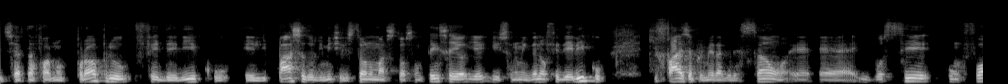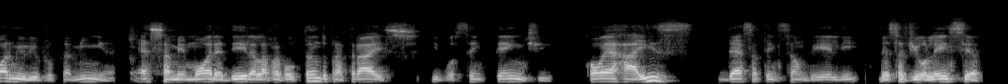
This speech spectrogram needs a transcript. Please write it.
e de certa forma o próprio Federico ele passa do limite eles estão numa situação tensa e, e se não me engano é o Federico que faz a primeira agressão é, é, e você conforme o livro caminha essa memória dele ela vai voltando para trás e você entende qual é a raiz dessa tensão dele dessa violência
